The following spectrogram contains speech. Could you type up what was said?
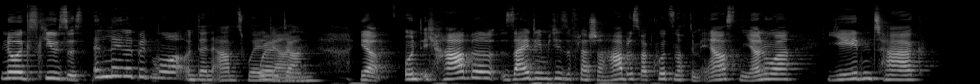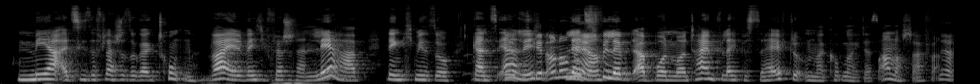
no excuses, a little bit more und dann abends well, Well done. done. Ja, und ich habe, seitdem ich diese Flasche habe, das war kurz nach dem 1. Januar, jeden Tag mehr als diese Flasche sogar getrunken. Weil, wenn ich die Flasche dann leer habe, denke ich mir so, ganz ehrlich, let's mehr. fill it up one more time, vielleicht bis zur Hälfte und mal gucken, ob ich das auch noch schaffe. Ja.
